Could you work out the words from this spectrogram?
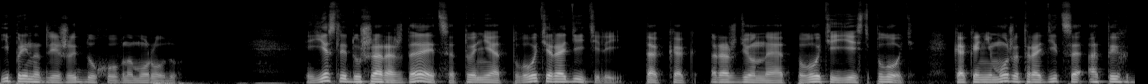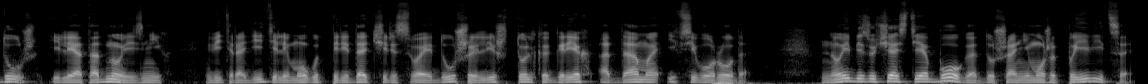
и принадлежит духовному роду. Если душа рождается, то не от плоти родителей, так как рожденная от плоти есть плоть, как и не может родиться от их душ или от одной из них, ведь родители могут передать через свои души лишь только грех Адама и всего рода. Но и без участия Бога душа не может появиться,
